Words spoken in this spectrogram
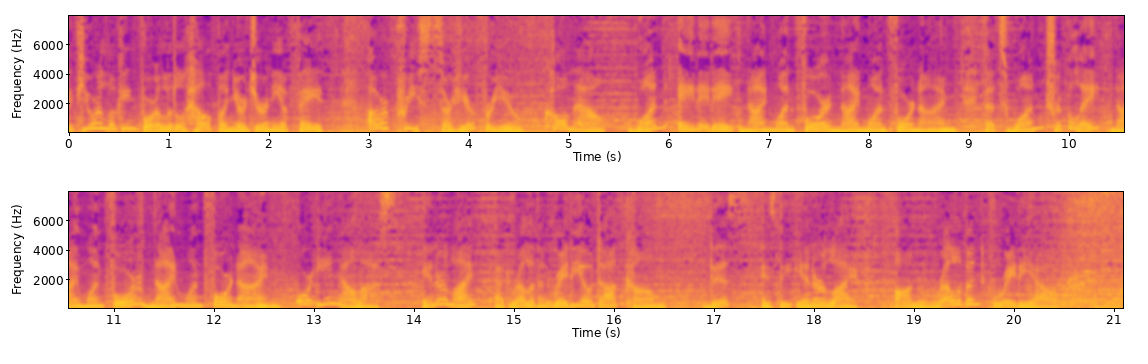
If you're looking for a little help on your journey of faith, our priests are here for you. Call now 1 888 914 9149. That's 1 888 914 9149. Or email us innerlife at relevantradio.com. This is The Inner Life on Relevant Radio.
